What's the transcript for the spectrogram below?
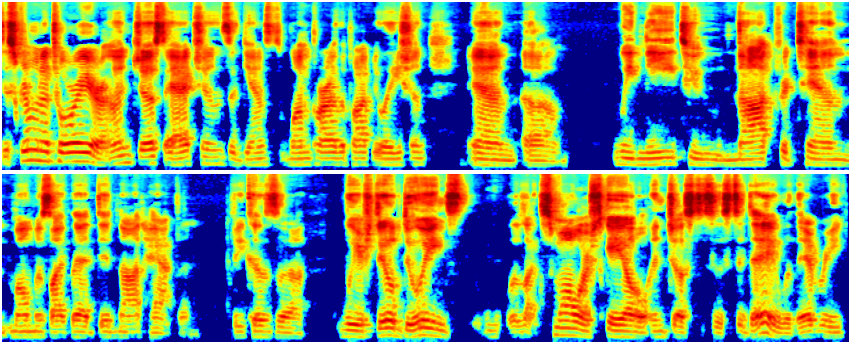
discriminatory or unjust actions against one part of the population. And um, we need to not pretend moments like that did not happen because uh, we're still doing like smaller scale injustices today with every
